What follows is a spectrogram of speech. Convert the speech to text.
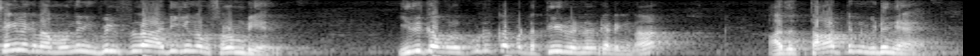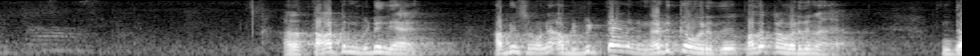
செயலுக்கு நம்ம வந்து நீங்கள் வில்ஃபுல்லாக அடிக்கணும்னு நம்ம சொல்ல முடியாது. இதுக்கு அவங்களுக்கு கொடுக்கப்பட்ட தீர்வு என்னன்னு கேட்டிங்கன்னா அது தாட்டுன்னு விடுங்க. அதை தாட்டுன்னு விடுங்க. அப்படின்னு சொன்னோடனே அப்படி விட்டால் எனக்கு நடுக்கம் வருது பதட்டம் வருதுன்னாங்க. இந்த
